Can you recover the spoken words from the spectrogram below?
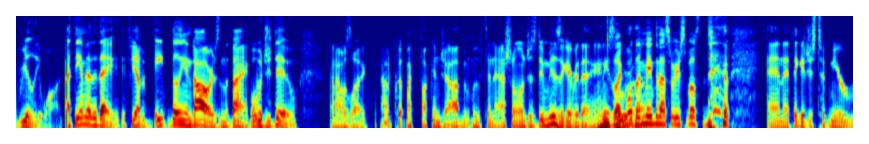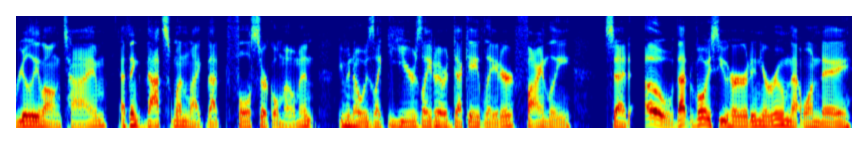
really want." At the end of the day, if you had 8 billion dollars in the bank, what would you do? And I was like, I would quit my fucking job and move to Nashville and just do music every day. And he's like, well, then maybe that's what you're supposed to do. and I think it just took me a really long time. I think that's when like that full circle moment, even though it was like years later, a decade later, finally said, oh, that voice you heard in your room that one day,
